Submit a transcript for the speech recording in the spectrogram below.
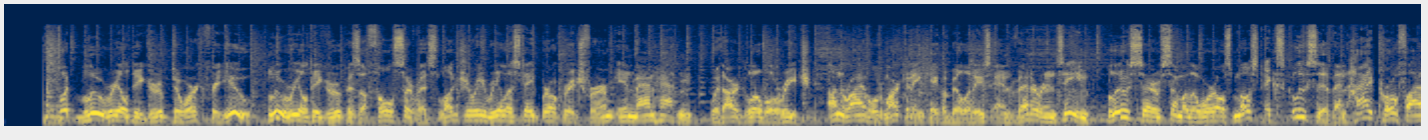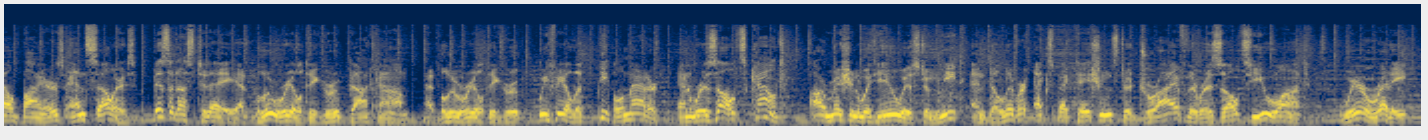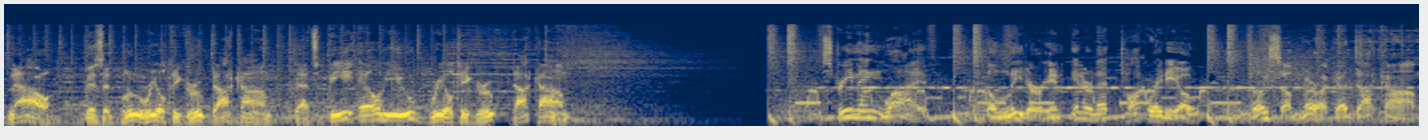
Put Blue Realty Group to work for you. Blue Realty Group is a full service luxury real estate brokerage firm in Manhattan. With our global reach, unrivaled marketing capabilities, and veteran team, Blue serves some of the world's most exclusive and high profile buyers and sellers. Visit us today at BlueRealtyGroup.com. At Blue Realty Group, we feel that people matter and results count. Our mission with you is to meet and deliver expectations to drive the results you want. We're ready now. Visit BlueRealtyGroup.com. That's B L U RealtyGroup.com. Streaming live. The leader in Internet Talk Radio. VoiceAmerica.com.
